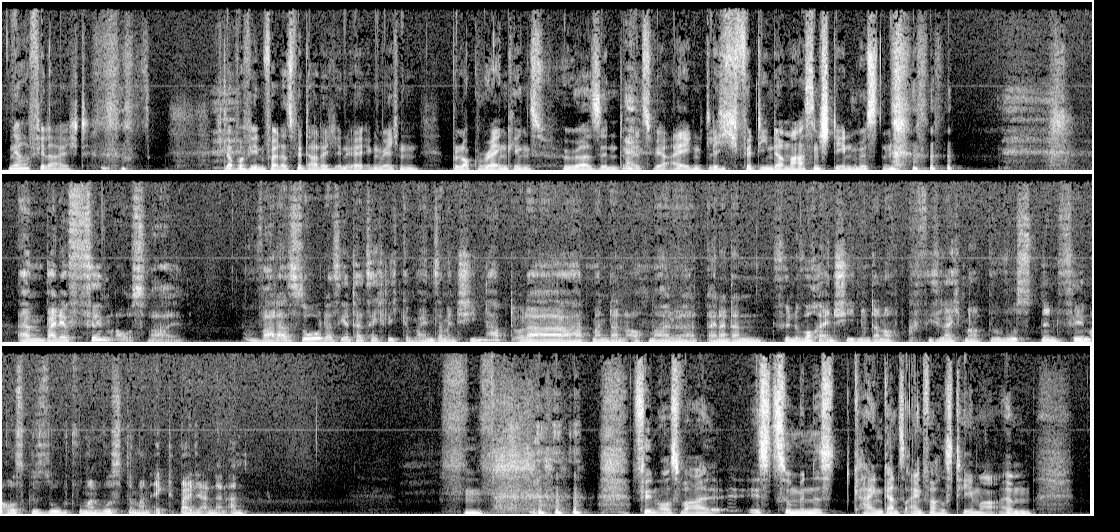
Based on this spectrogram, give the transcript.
Ja, vielleicht. Ich glaube auf jeden Fall, dass wir dadurch in irgendwelchen Blog-Rankings höher sind, als wir eigentlich verdientermaßen stehen müssten. ähm, bei der Filmauswahl, war das so, dass ihr tatsächlich gemeinsam entschieden habt oder hat man dann auch mal, hat einer dann für eine Woche entschieden und dann auch vielleicht mal bewusst einen Film ausgesucht, wo man wusste, man eckt bei den anderen an? Hm. Filmauswahl ist zumindest kein ganz einfaches Thema. Ähm,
